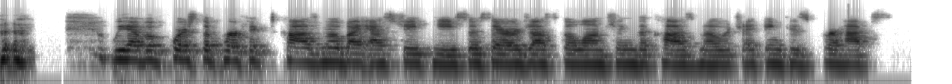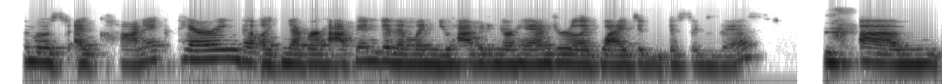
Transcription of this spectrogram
we have, of course, the perfect Cosmo by SJP. So Sarah Jessica launching the Cosmo, which I think is perhaps the most iconic pairing that like never happened. And then when you have it in your hand, you're like, why didn't this exist? Um,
